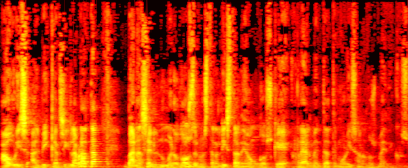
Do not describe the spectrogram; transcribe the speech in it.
Auris, albicans y glabrata, van a ser el número dos de nuestra lista de hongos que realmente atemorizan a los médicos.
